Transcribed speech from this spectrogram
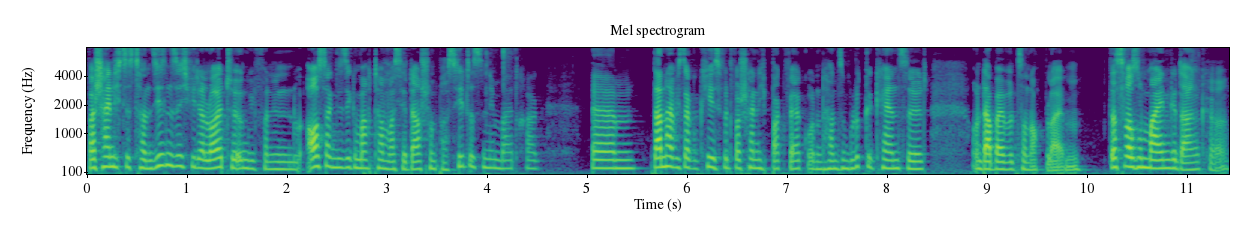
Wahrscheinlich distanzieren sich wieder Leute irgendwie von den Aussagen, die sie gemacht haben, was ja da schon passiert ist in dem Beitrag. Ähm, dann habe ich gesagt, okay, es wird wahrscheinlich Backwerk und Hans im Glück gecancelt und dabei wird es dann auch bleiben. Das war so mein Gedanke.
